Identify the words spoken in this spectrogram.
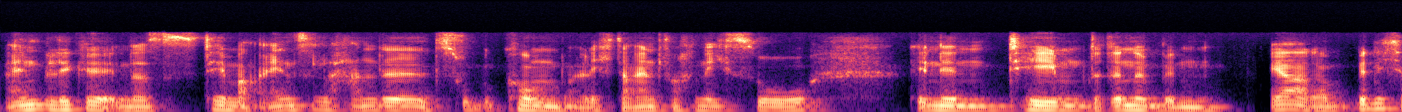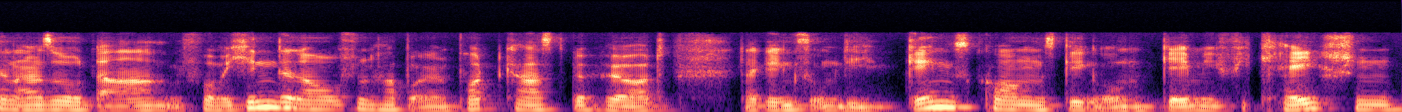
Einblicke in das Thema Einzelhandel zu bekommen, weil ich da einfach nicht so in den Themen drinne bin. Ja, da bin ich dann also da vor mich hingelaufen, habe euren Podcast gehört. Da ging es um die Gamescom, es ging um Gamification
